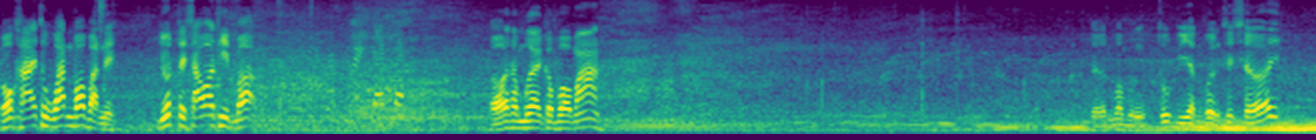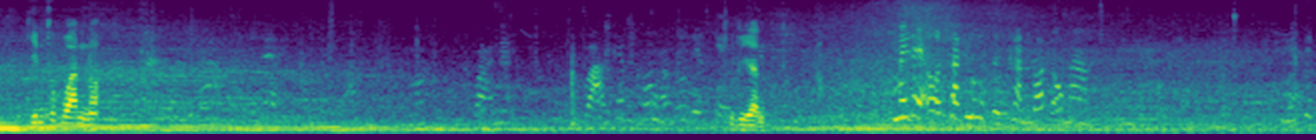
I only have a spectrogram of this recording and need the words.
โอ้ขายทุกวันบ่บัดนี่หยุดแต่เช้าร์อาทิตย์บ่ไม่จัดแบบเออทำเมื่อยก็บ่มาเดินมาเบิ่งทุเรียนเบิ่งเฉยๆกินทุกวันเนาะหวานเนี่ยหวานเข้มข้นทุเรียนเก่งทุเรียน ไม่ได้ออกชักลูกถึงคันรถออกมาไม่ติด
